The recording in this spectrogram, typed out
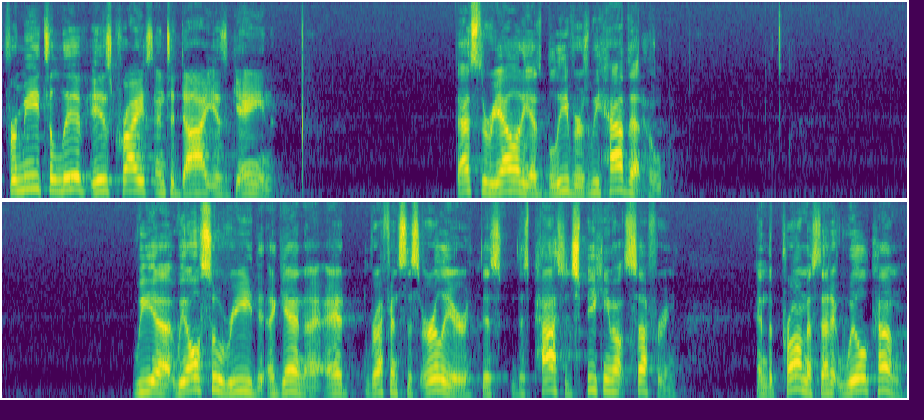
For me to live is Christ and to die is gain. That's the reality as believers. We have that hope. We, uh, we also read, again, I, I had referenced this earlier, this, this passage speaking about suffering and the promise that it will come.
